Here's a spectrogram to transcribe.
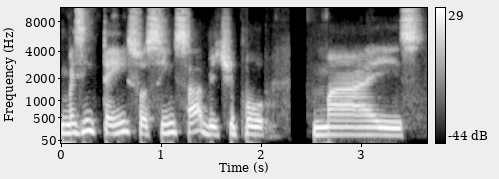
mais intenso assim, sabe? Tipo, mais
